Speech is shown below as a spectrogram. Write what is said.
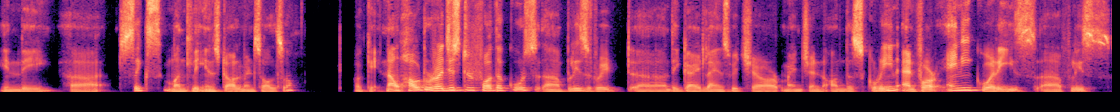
in the uh, six monthly installments also. Okay, now how to register for the course? Uh, please read uh, the guidelines which are mentioned on the screen. And for any queries, uh, please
